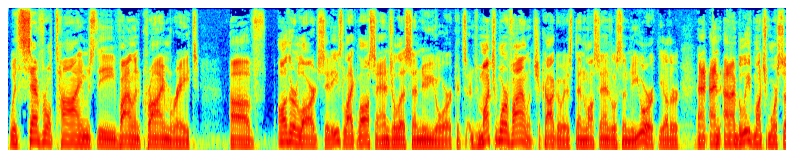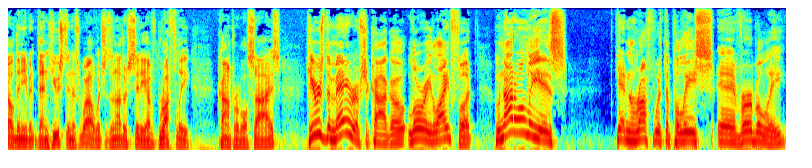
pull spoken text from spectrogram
with several times the violent crime rate of other large cities like Los Angeles and New York. It's, it's, much more violent, Chicago is, than Los Angeles and New York. The other, and, and, and I believe much more so than even, than Houston as well, which is another city of roughly comparable size. Here's the mayor of Chicago, Lori Lightfoot, who not only is getting rough with the police uh, verbally,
